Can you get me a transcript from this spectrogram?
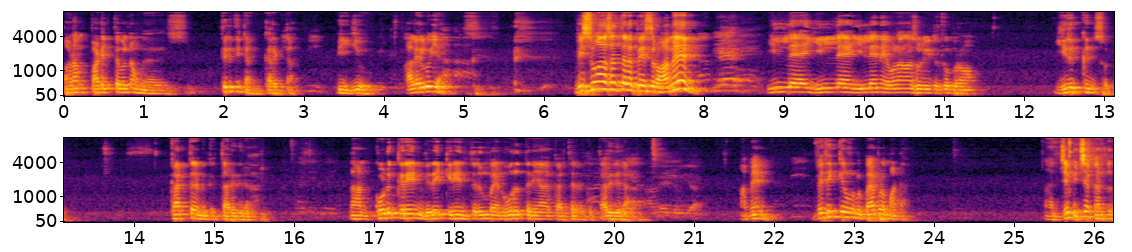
பணம் படைத்தவன் அவங்க திருத்திட்டாங்க கரெக்டா ஐயோ அலையலூயா விசுவாசத்துல பேசுறோம். ஆமென் இல்ல இல்ல இல்லைன்னு எவ்வளவு நாள் சொல்லிட்டு இருக்க போறோம்? இருக்குன்னு சொல்லு கர்த்தர் எனக்கு தருகிறார். நான் கொடுக்கிறேன் விதைக்கிறேன் திரும்ப நூறத்தனையாக கர்த்தர் எனக்கு தருகிறார். ஆமென் விதைக்கிறவர்கள் பயப்பட மாட்டான் நான் ஜெபிச்ச கருத்து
